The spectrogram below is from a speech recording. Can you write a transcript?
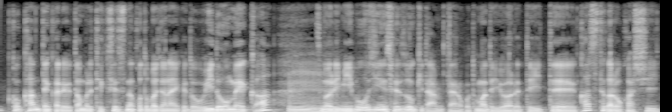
観点から言うとあまり適切な言葉じゃないけど、ウィドウメーカー、つまり未亡人製造機だみたいなことまで言われていて、かつてからおかしい、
